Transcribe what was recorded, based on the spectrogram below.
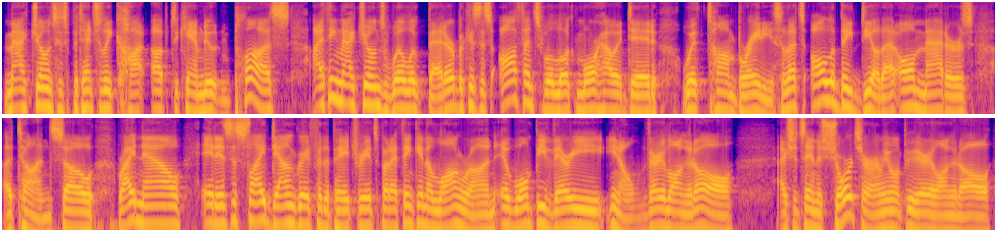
Mac Jones has potentially caught up to Cam Newton. Plus, I think Mac Jones will look better because this offense will look more how it did with Tom Brady. So that's all a big deal. That all matters a ton. So right now, it is a slight downgrade for the Patriots, but I think in the long run, it won't be very, you know, very long at all. I should say in the short term, it won't be very long at all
